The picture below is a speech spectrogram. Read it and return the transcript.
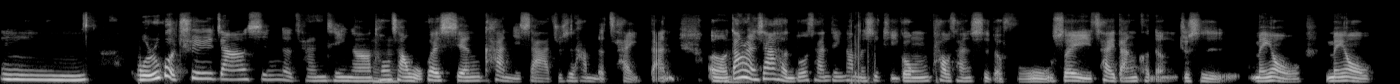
嗯，我如果去一家新的餐厅啊，通常我会先看一下就是他们的菜单。呃，当然现在很多餐厅他们是提供套餐式的服务，所以菜单可能就是没有没有。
